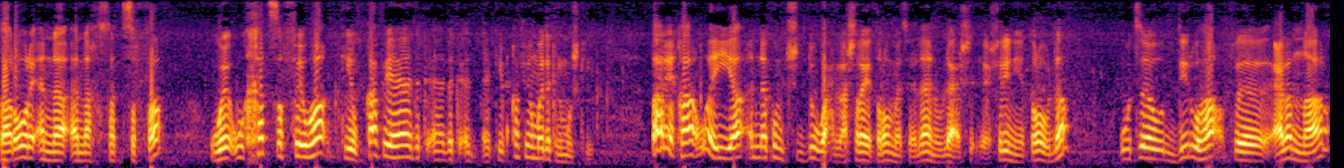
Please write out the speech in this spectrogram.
ضروري ان أن خصها تصفى وخا تصفيوها كيبقى فيها هذاك هذاك كيبقى فيهم هذاك المشكل. طريقه وهي أنكم تشدوا واحد 10 يطرو مثلا ولا 20 يطرو ولا وتديروها على النار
